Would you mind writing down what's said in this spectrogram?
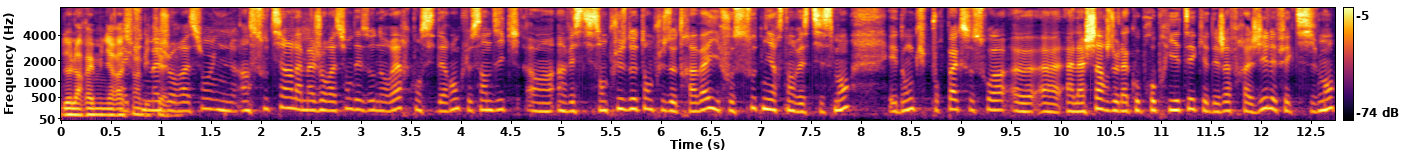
de la rémunération avec une Majoration, un soutien à la majoration des honoraires, considérant que le syndic investissant plus de temps, plus de travail, il faut soutenir cet investissement. Et donc, pour pas que ce soit euh, à, la charge de la copropriété qui est déjà fragile, effectivement,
